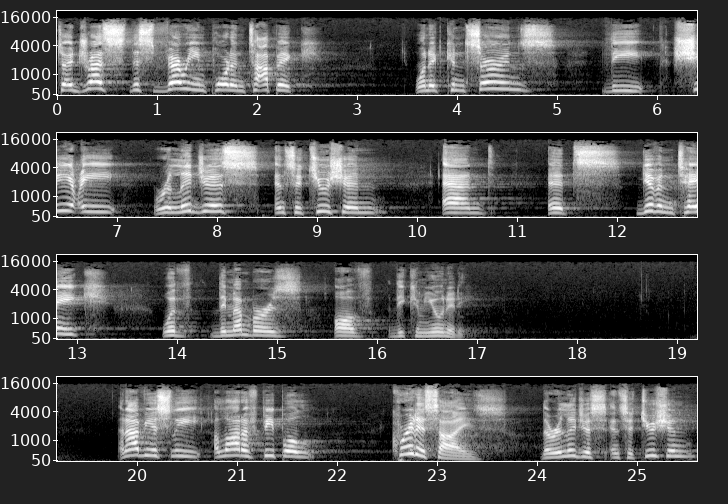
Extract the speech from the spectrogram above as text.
to address this very important topic when it concerns the Shi'i religious institution and its give and take with the members of the community. And obviously, a lot of people criticize the religious institution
